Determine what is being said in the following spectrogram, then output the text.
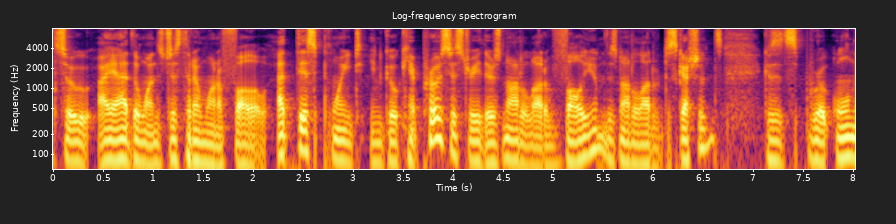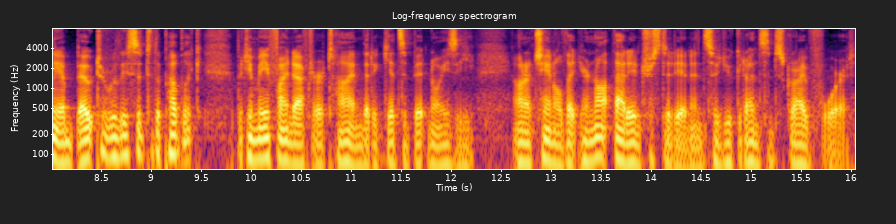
so I add the ones just that I want to follow. At this point in GoCamp Pro's history, there's not a lot of volume, there's not a lot of discussions because it's only about to release it to the public. But you may find after a time that it gets a bit noisy on a channel that you're not that interested in, and so you could unsubscribe for it,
